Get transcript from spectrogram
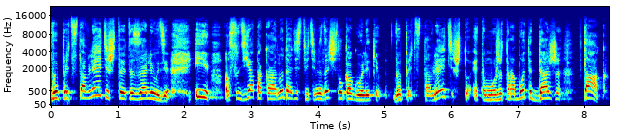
Вы представляете, что это за люди? И судья такая, ну да, действительно, значит, алкоголики. Вы представляете, что это может работать даже так?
